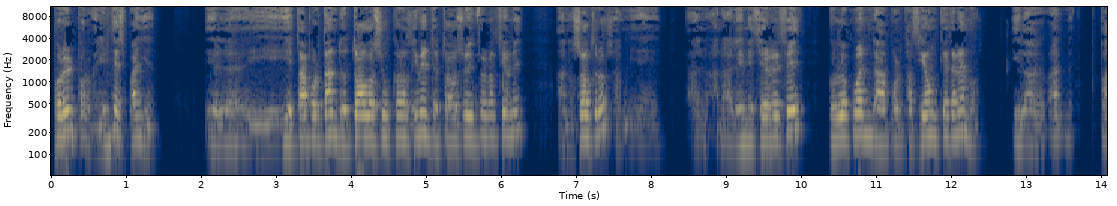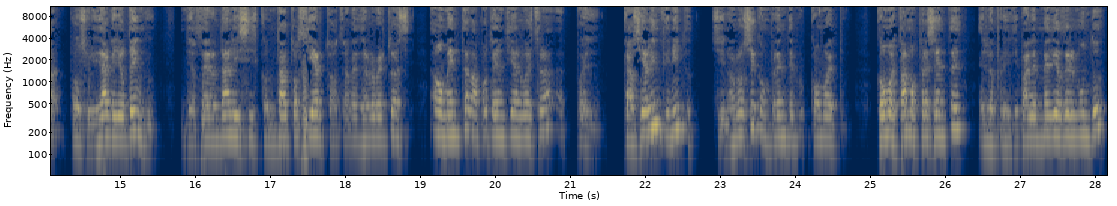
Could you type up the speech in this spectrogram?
por el porvenir de España. y, está aportando todos sus conocimientos, todas sus informaciones a nosotros, al MCRC, con lo cual la aportación que tenemos y la posibilidad que yo tengo de hacer análisis con datos ciertos a través de Roberto aumenta la potencia nuestra pues casi al infinito. Si no, no se comprende cómo, es, cómo estamos presentes en los principales medios del mundo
